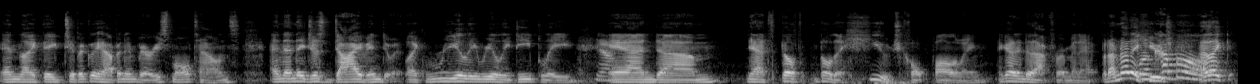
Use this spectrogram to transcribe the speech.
And like they typically happen in very small towns. And then they just dive into it like really really deeply. Yeah. and um yeah it's built built a huge cult following. I got into that for a minute. But i'm not a well, huge couple- i like.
